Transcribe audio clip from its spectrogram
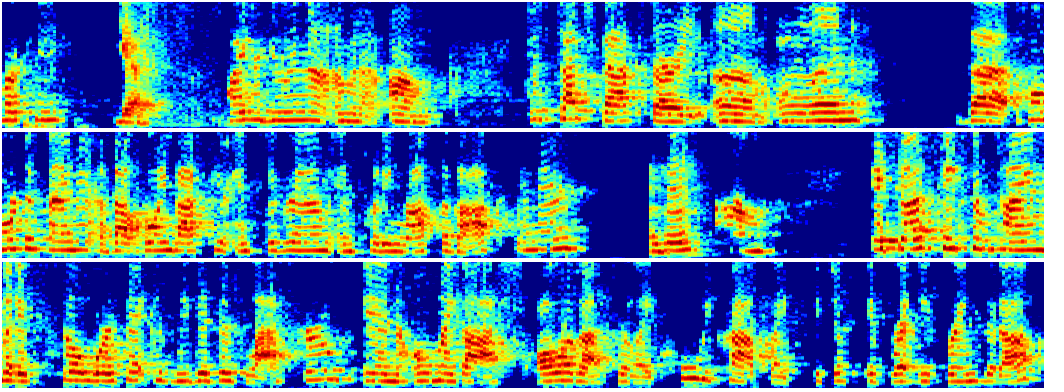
Maarqui, Yes. while you're doing that, I'm gonna um just touch back, sorry, um on that homework assignment about going back to your Instagram and putting Rock the Box in there. Mm-hmm. Um, it does take some time, but it's so worth it because we did this last group, and oh my gosh, all of us were like, "Holy crap!" Like it just it it brings it up.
